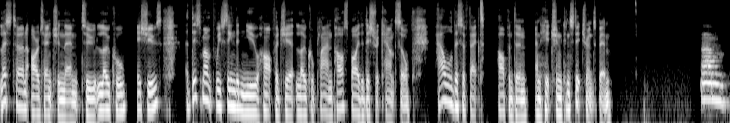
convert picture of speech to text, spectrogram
let's turn our attention then to local issues. This month, we've seen the new Hertfordshire local plan passed by the District Council. How will this affect Harpenden and Hitchin constituents, Bim? Um,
